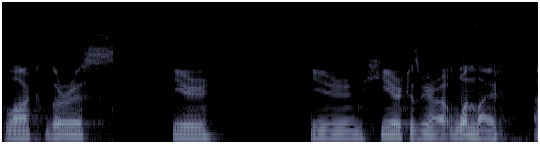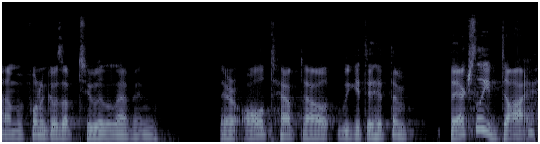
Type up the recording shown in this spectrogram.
block Lurrus here, here, and here, because we are at one life. Um, opponent goes up to 11. They're all tapped out. We get to hit them. They actually die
